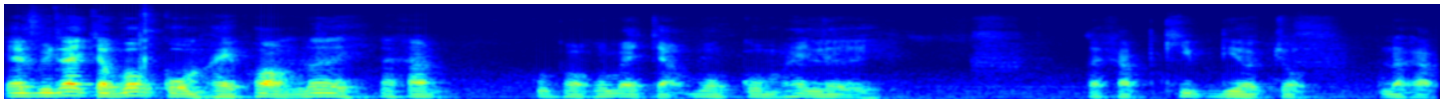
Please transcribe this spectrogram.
แอดวิไลจะวงกลมให้พร้อมเลยนะครับ คุณพ่อคุณแม่จะวงกลมให้เลยนะครับ คลิปเดียวจบนะครับ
